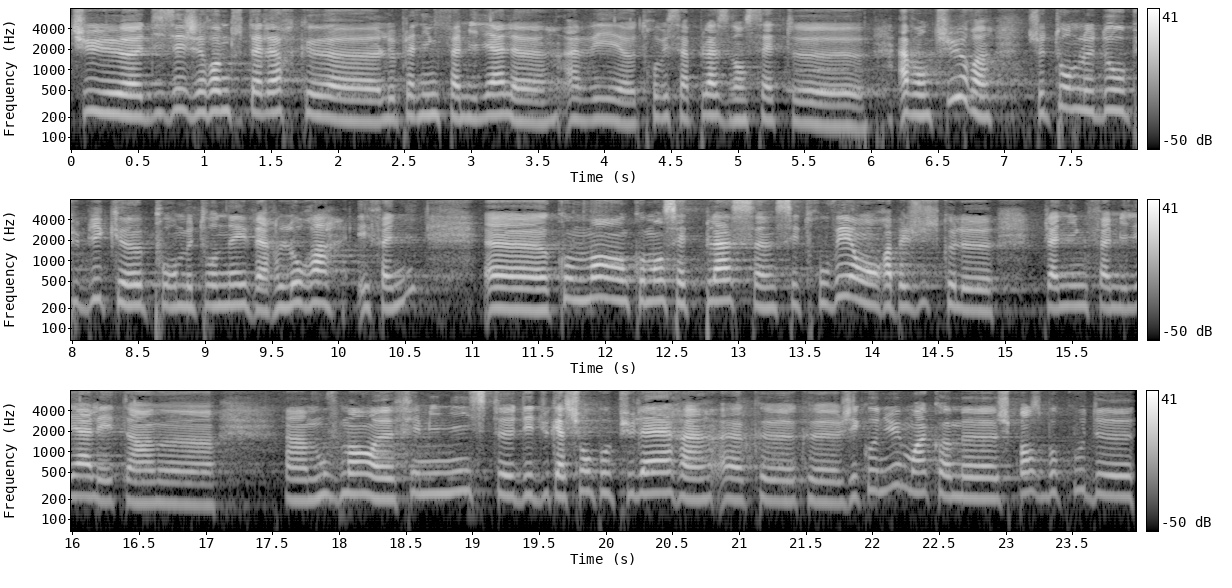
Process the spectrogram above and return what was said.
Tu euh, disais, Jérôme, tout à l'heure que euh, le planning familial avait trouvé sa place dans cette aventure. Je tourne le dos au public pour me tourner vers Laura et Fanny. comment, comment cette place s'est trouvée? On rappelle juste que le planning familial est un un mouvement euh, féministe d'éducation populaire euh, que, j'ai connu, moi, comme euh, je pense beaucoup de,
